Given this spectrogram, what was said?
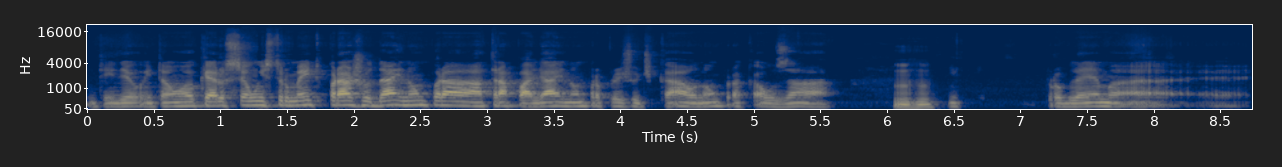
entendeu? Então eu quero ser um instrumento para ajudar e não para atrapalhar e não para prejudicar ou não para causar uhum. problema. É,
